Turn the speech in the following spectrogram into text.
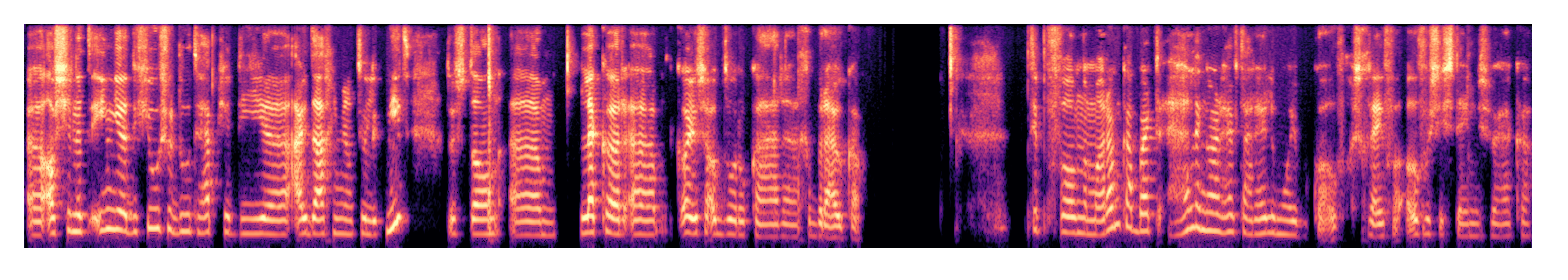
Uh, als je het in je diffuser doet, heb je die uh, uitdaging natuurlijk niet. Dus dan um, lekker kan je ze ook door elkaar gebruiken tip van Maranka. Bert Hellinger heeft daar hele mooie boeken over geschreven, over systemisch werken.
